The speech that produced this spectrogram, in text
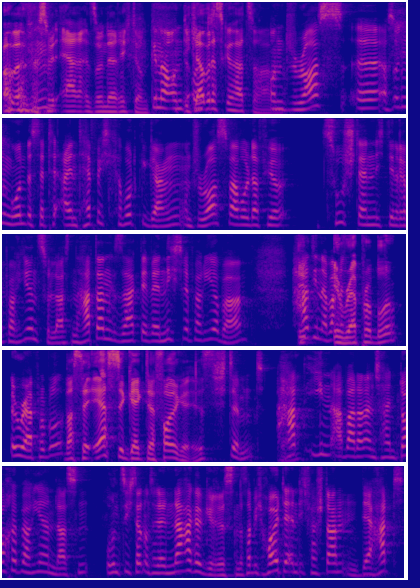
Aber irgendwas mit R so in der Richtung. Mhm. Genau, und- ich glaube, und- das gehört zu haben. Und Ross, äh, aus irgendeinem Grund ist der Te ein Teppich kaputt gegangen und Ross war wohl dafür zuständig, den reparieren zu lassen. Hat dann gesagt, er wäre nicht reparierbar. Hat ihn aber. Irreparable, irreparable. was der erste Gag der Folge ist. Stimmt. Hat ihn aber dann anscheinend doch reparieren lassen und sich dann unter den Nagel gerissen. Das habe ich heute endlich verstanden. Der hat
